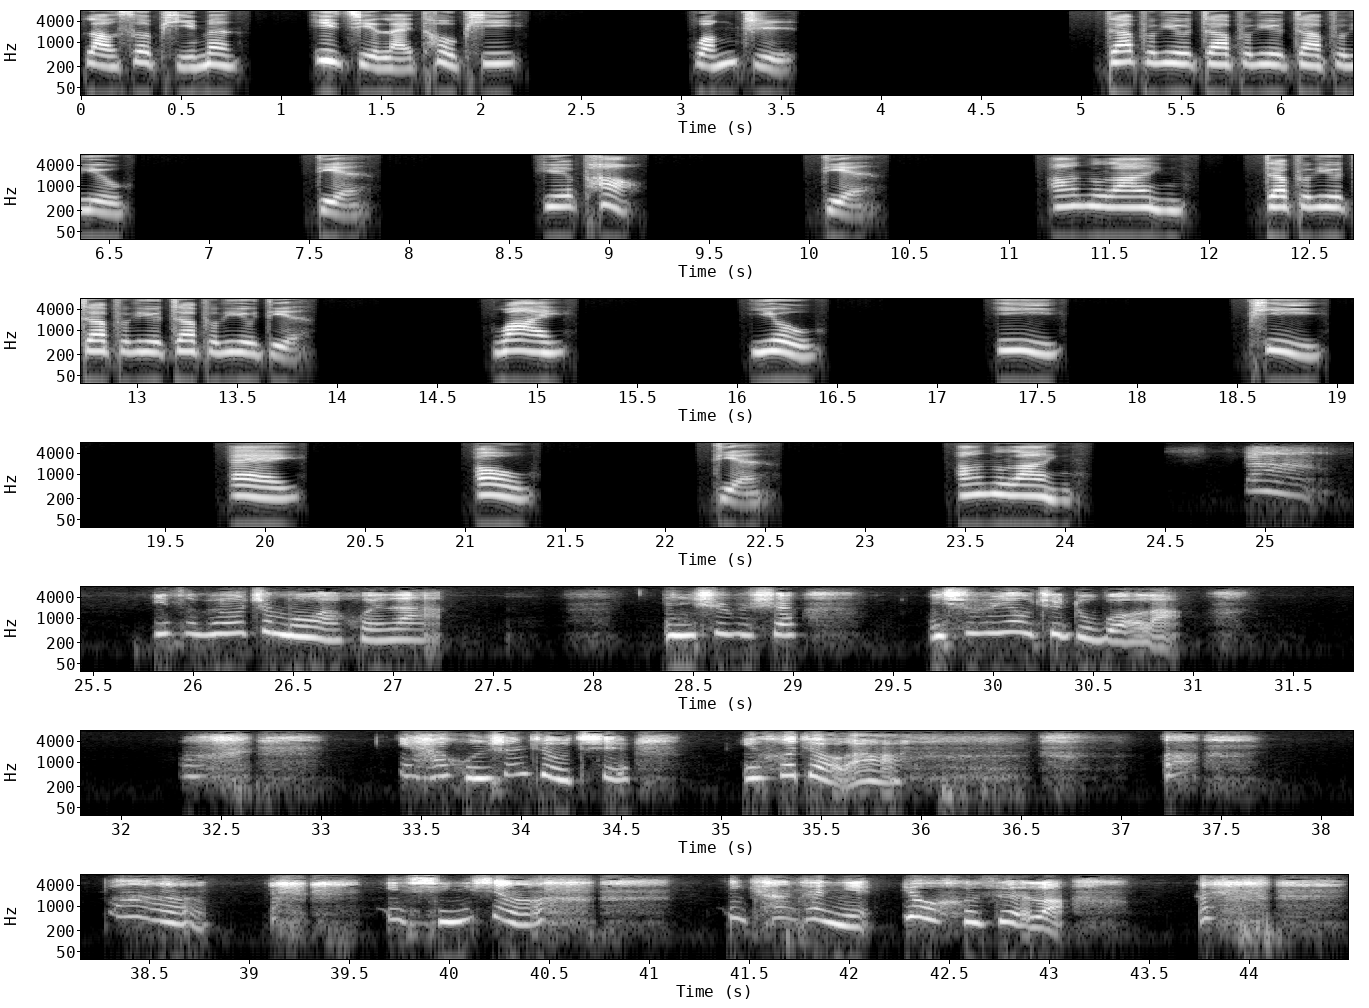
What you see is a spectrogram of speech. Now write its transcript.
老色皮们，一起来透批！网址：w w w 点约炮点 online w w w 点 y u e p a o 点 online。爸，你怎么又这么晚回来？你是不是？你是不是又去赌博了？啊！你还浑身酒气，你喝酒了？啊！爸，你醒醒！你看看你又喝醉了！哎，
